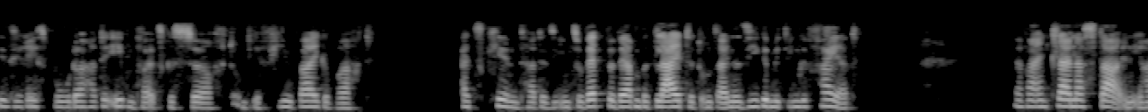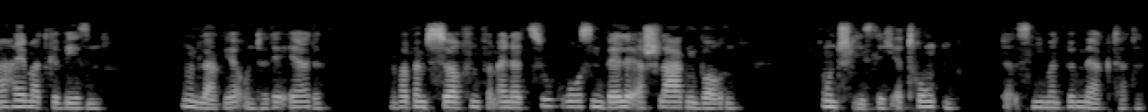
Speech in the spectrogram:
Desirees Bruder hatte ebenfalls gesurft und ihr viel beigebracht. Als Kind hatte sie ihn zu Wettbewerben begleitet und seine Siege mit ihm gefeiert. Er war ein kleiner Star in ihrer Heimat gewesen. Nun lag er unter der Erde. Er war beim Surfen von einer zu großen Welle erschlagen worden und schließlich ertrunken, da es niemand bemerkt hatte.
